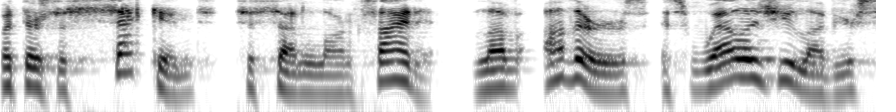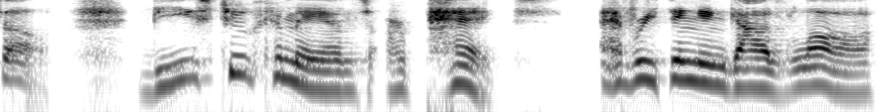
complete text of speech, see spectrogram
But there's a second to set alongside it love others as well as you love yourself. These two commands are pegs. Everything in God's law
